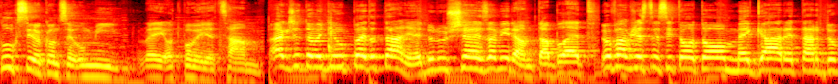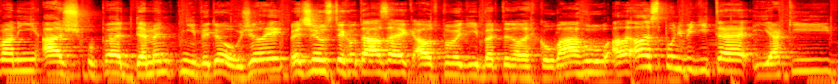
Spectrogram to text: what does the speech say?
Kluk si dokonce umí vej, odpovědět sám. Takže to vidím úplně totálně jednoduše, zavírám tablet. Doufám, že jste si tohoto mega retardovaný až úplně dementní video užili. Většinu z těch otázek a odpovědí berte na lehkou váhu, ale alespoň vidíte, jaký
